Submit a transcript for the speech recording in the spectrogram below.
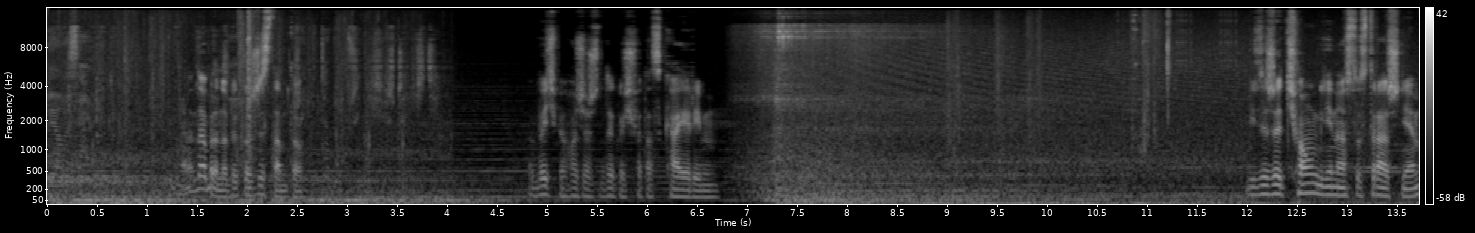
nie zawiódł. No dobra, no wykorzystam to. Wejdźmy chociaż do tego świata Skyrim. Widzę, że ciągnie nas to strasznie.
